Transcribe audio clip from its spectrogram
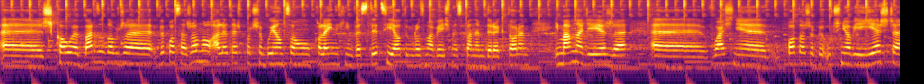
E, Szkołę bardzo dobrze wyposażoną, ale też potrzebującą kolejnych inwestycji. O tym rozmawialiśmy z panem dyrektorem i mam nadzieję, że e, właśnie po to, żeby uczniowie jeszcze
